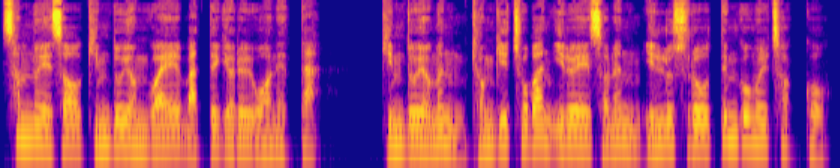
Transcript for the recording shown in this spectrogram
3루에서 김도영과의 맞대결을 원했다. 김도영은 경기 초반 1회에서는 1루수로 뜬공을 쳤고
